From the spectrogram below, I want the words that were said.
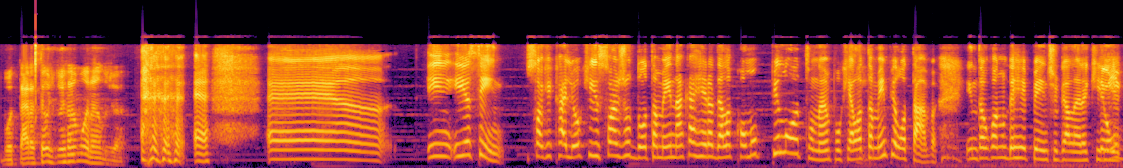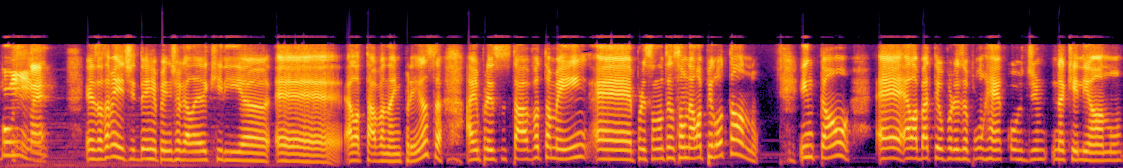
Botaram até os dois namorando já. é. É. E, e assim, só que calhou que isso ajudou também na carreira dela como piloto, né? Porque ela também pilotava. Então, quando de repente a galera queria. Deu um boom, né? Exatamente, de repente a galera queria. É, ela estava na imprensa, a imprensa estava também é, prestando atenção nela pilotando. Então, é, ela bateu, por exemplo, um recorde naquele ano.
